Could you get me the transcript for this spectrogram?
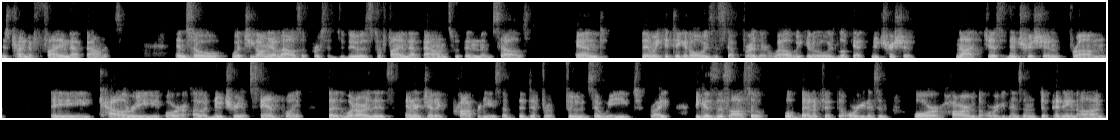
Is trying to find that balance. And so what qigong allows a person to do is to find that balance within themselves. And then we could take it always a step further. Well we could always look at nutrition not just nutrition from a calorie or a nutrient standpoint but what are the energetic properties of the different foods that we eat right? Because this also will benefit the organism or harm the organism depending on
